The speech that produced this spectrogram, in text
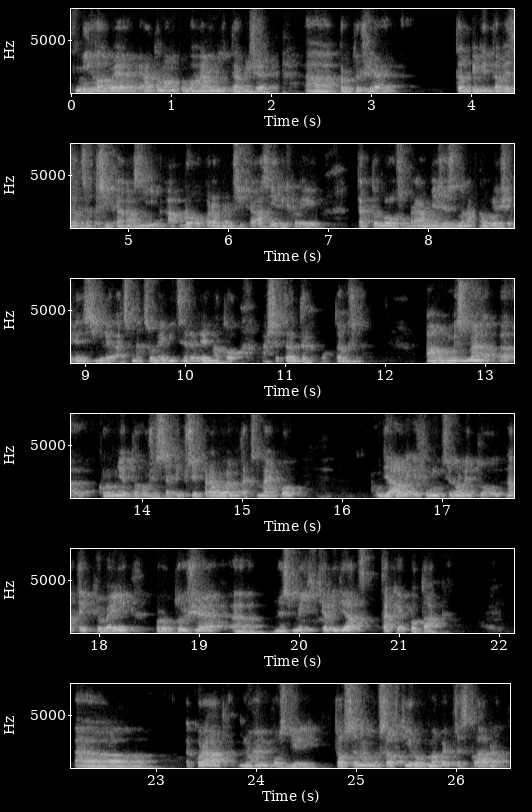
v mý hlavě já to mám obhájený tak, že protože ta digitalizace přichází a doopravdy přichází rychleji, tak to bylo správně, že jsme napnuli všechny síly a jsme co nejvíce ready na to, až se ten trh otevře. A my jsme, kromě toho, že se i připravujeme, tak jsme jako udělali i funkcionalitu na takeaway, protože eh, my jsme ji chtěli dělat tak jako tak, eh, akorát mnohem později. To jsem musel v té roadmapě přeskládat.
